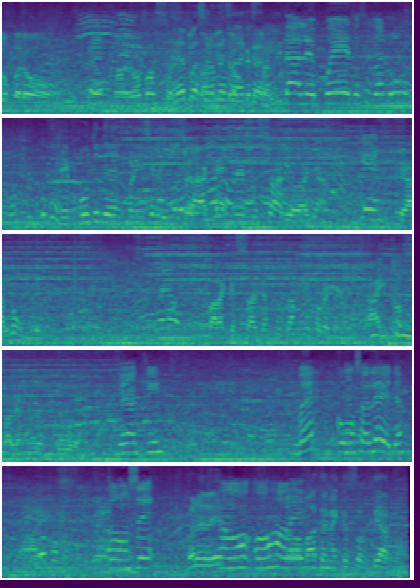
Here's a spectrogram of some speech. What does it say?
No, pero no iba a pasar. Deja yo pasar, me saca. salir. Dale, pues, entonces tú alumbro. ¿Qué punto de diferencia le dimos? ¿Será que es necesario de allá ¿Qué? que alumbre? Bueno, Para que salgas tú también, porque tenemos... Ay, no, sale muy oscuro. ve aquí. ¿Ves cómo sale ella? Entonces, vamos, vamos a No, ver vamos a tener que sortearnos.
